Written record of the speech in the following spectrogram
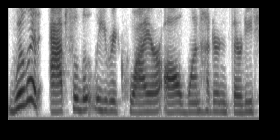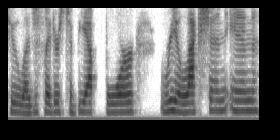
will it absolutely require all 132 legislators to be up for reelection in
